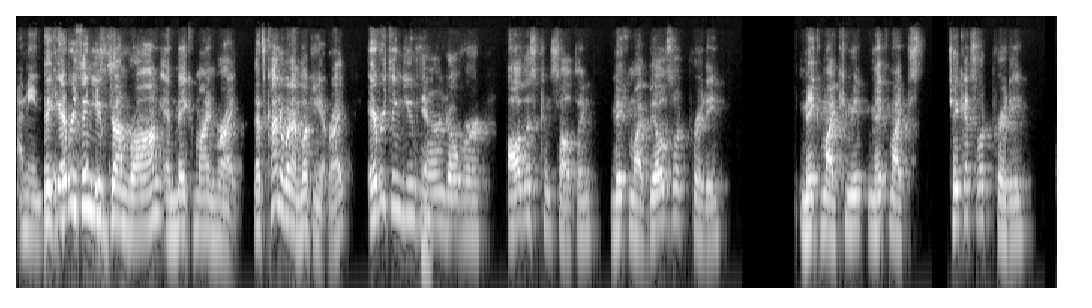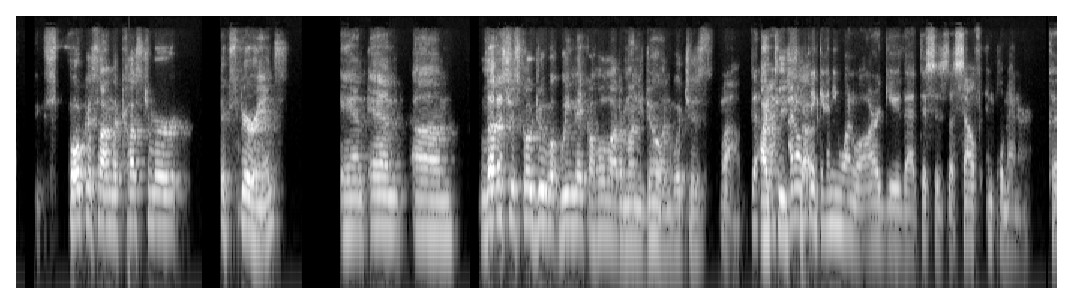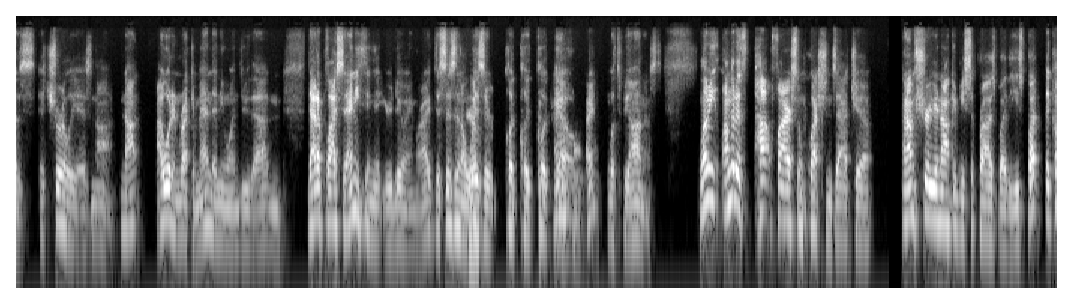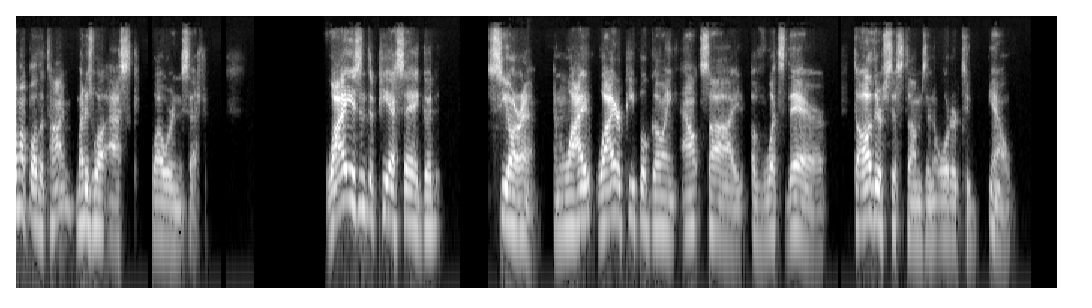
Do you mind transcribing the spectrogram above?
I mean, take everything you've done wrong and make mine right. That's kind of what I'm looking at, right? Everything you've yeah. learned over all this consulting, make my bills look pretty, make my community make my tickets look pretty focus on the customer experience and and um, let us just go do what we make a whole lot of money doing which is wow IT I, I don't think anyone will argue that this is a self implementer because it surely is not not I wouldn't recommend anyone do that. And that applies to anything that you're doing, right? This isn't a yeah. wizard, click, click, click, go, right? Let's be honest. Let me, I'm going to hot fire some questions at you and I'm sure you're not going to be surprised by these, but they come up all the time. Might as well ask while we're in the session. Why isn't the PSA a good CRM? And why why are people going outside of what's there to other systems in order to, you know,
